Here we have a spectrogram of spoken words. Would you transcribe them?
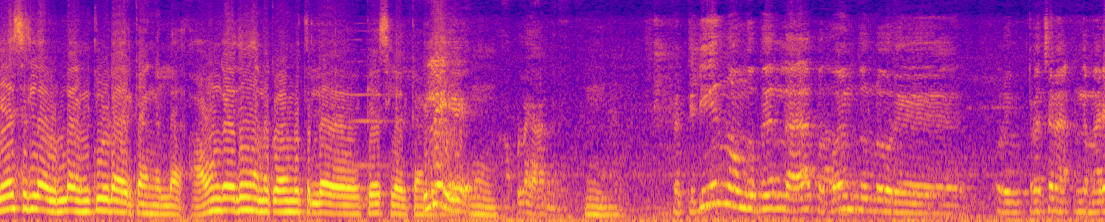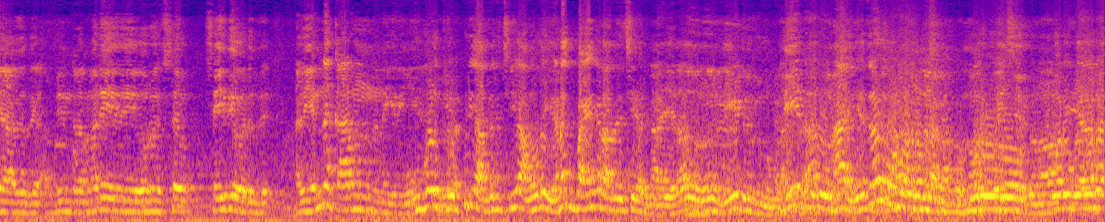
கேஸ்ல உள்ள இன்க்ளூட் ஆயிருக்காங்கல்ல அவங்க எதுவும் அந்த கோயம்புத்தூர்ல கேஸ்ல இருக்காங்க? இல்லையே. அப்படிலாம் ம். இப்ப திடீர்னு உங்க பேர்ல இப்ப கோயம்புத்தூர்ல ஒரு ஒரு பிரச்சனை இந்த மாதிரி ஆகுது அப்படின்ற மாதிரி ஒரு செ- செய்தி வருது. அது என்ன காரணம்னு நினைக்கிறீங்க? உங்களுக்கு எப்படி அதிர்ச்சியோ அதோட எனக்கு பயங்கர அதிர்ச்சியா நான் இருக்கு ஏதாவது ஒரு லீட் இருக்கணும். ஒரு ஒரு எதனா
